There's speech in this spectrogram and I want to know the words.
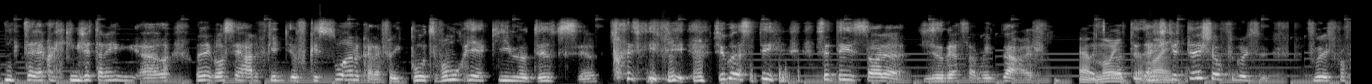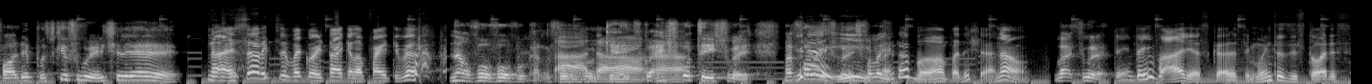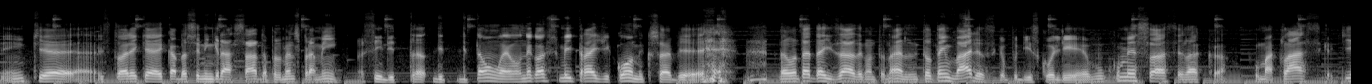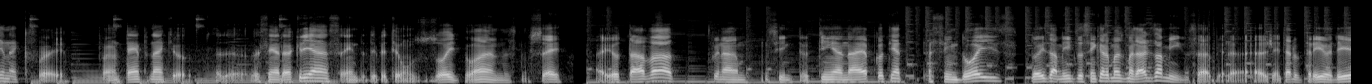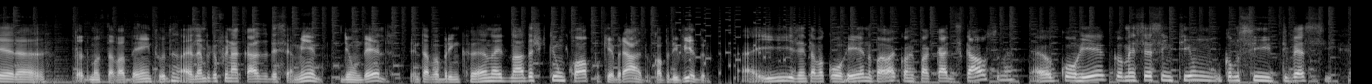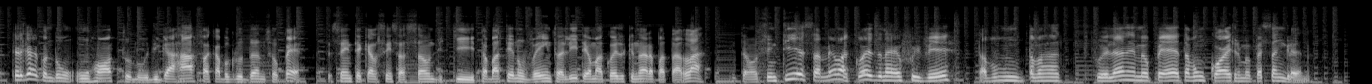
um um treco aqui que injetaram ah, o negócio errado. Eu fiquei, eu fiquei suando, cara. Eu falei, putz, eu vou morrer aqui, meu Deus do céu. Mas enfim, chegou, você tem, você tem história de desgraçamento. Não, acho, É muito, que muito. até deixou o figurante, figurante pra falar depois, porque o figurante ele é. Não, é sério que você vai cortar aquela parte mesmo? Não, vou, vou, vou, cara. Vou, Ah, vou, não, porque a gente ficou- a gente ah. ficou triste, figurante. Mas fala aí, figurante, fala aí. Tá bom, pode deixar. Não, Vai, figurante. tem, tem várias, cara. Tem muitas histórias, assim, que é. História que acaba sendo engraçada, pelo menos pra mim. Assim, de, de, de tão. É um negócio meio tragicômico, sabe? É, dá vontade de dar risada contando elas. Então tem várias que eu podia escolher. Eu vou começar, sei lá, com uma clássica aqui, né? Que foi. Foi um tempo, né, que eu assim, era criança ainda, devia ter uns oito anos, não sei. Aí eu tava, fui na, assim, eu tinha, na época eu tinha, assim, dois, dois amigos, assim, que eram meus melhores amigos, sabe? Era- a gente era o trio ali, era, todo mundo tava bem, tudo. Aí eu lembro que eu fui na casa desse amigo, de um deles, a gente tava brincando, aí do nada acho que tinha um copo quebrado, um copo de vidro. Aí a gente tava correndo pra lá, corre pra cá descalço, né? Aí eu corri, comecei a sentir um, como se tivesse, tá ligado quando um, um rótulo de garrafa acaba grudando no seu pé? Você sente aquela sensação de que tá batendo um vento ali, tem uma coisa que não era pra estar lá? Então, eu senti essa mesma coisa, né? Eu fui ver, tava um. Tava. Fui olhar, né? Meu pé, tava um corte no meu pé sangrando,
